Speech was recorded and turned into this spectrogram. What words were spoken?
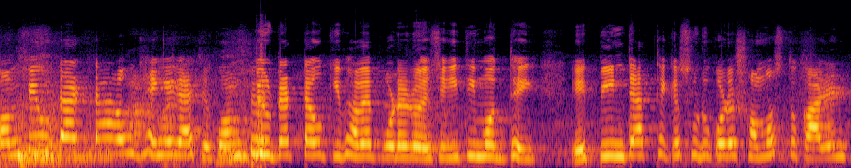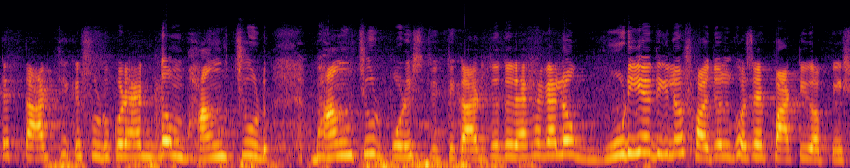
কম্পিউটারটাও ভেঙে গেছে। কম্পিউটারটাও কীভাবে পড়ে রয়েছে? ইতিমধ্যেই এই প্রিন্টার থেকে শুরু করে সমস্ত কারেন্টের তার থেকে শুরু করে একদম ভাঙচুর ভাঙচুর পরিস্থিতি। কার্যত দেখা গেল, গুড়িয়ে দিল সজল ঘোষের পার্টি অফিস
